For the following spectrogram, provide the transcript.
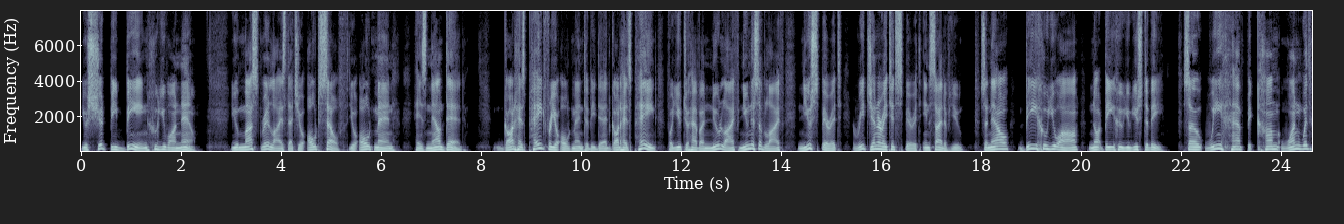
you should be being who you are now you must realize that your old self, your old man, is now dead. God has paid for your old man to be dead. God has paid for you to have a new life, newness of life, new spirit, regenerated spirit inside of you. So now be who you are, not be who you used to be. So we have become one with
